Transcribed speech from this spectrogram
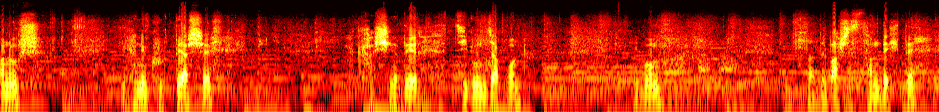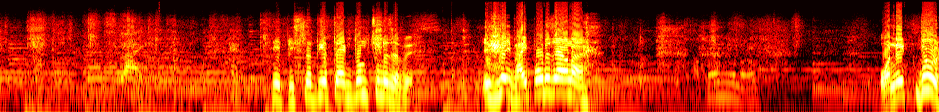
মানুষ এখানে ঘুরতে আসে। খাসিয়াদের জীবনযাপন এবং তাদের বাসস্থান দেখতে। এই পিছলা দিয়ে তো একদম চলে যাবে। এই ভাই পড়ে যাও না। অনেক দূর?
